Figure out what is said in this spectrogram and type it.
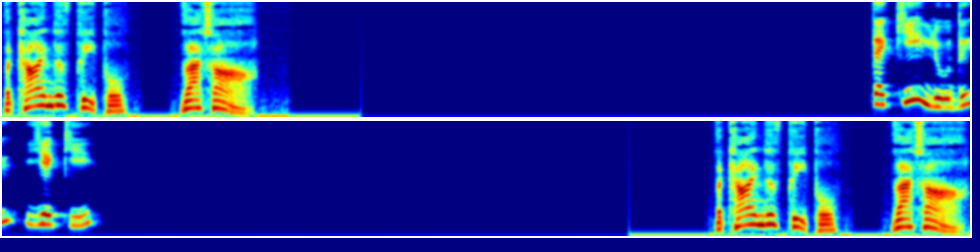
The kind of people. That are. Такі люди, які. The kind of people. That are.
